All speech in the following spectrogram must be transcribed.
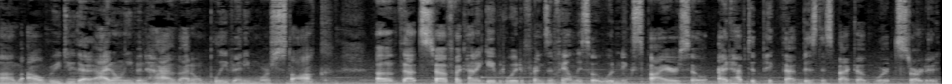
Um, I'll redo that. I don't even have, I don't believe, any more stock of that stuff. I kind of gave it away to friends and family so it wouldn't expire. So I'd have to pick that business back up where it started.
